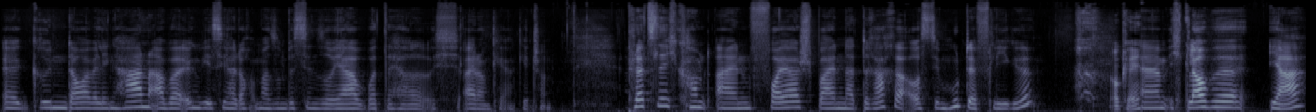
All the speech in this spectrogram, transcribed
äh, grünen, dauerwelligen Haaren, aber irgendwie ist sie halt auch immer so ein bisschen so, ja, what the hell, ich, I don't care, geht schon. Plötzlich kommt ein feuerspeiender Drache aus dem Hut der Fliege. Okay. Ähm, ich glaube, ja.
